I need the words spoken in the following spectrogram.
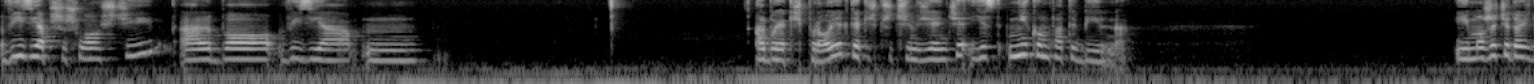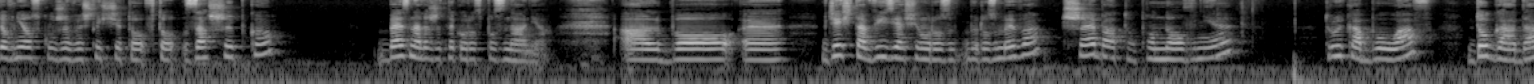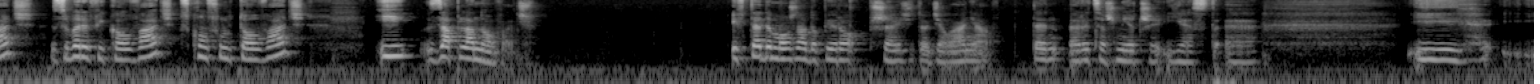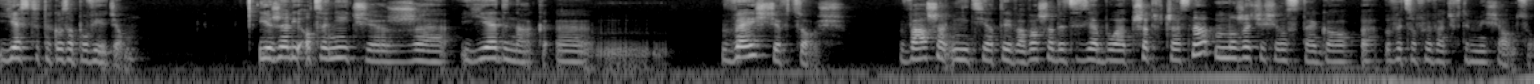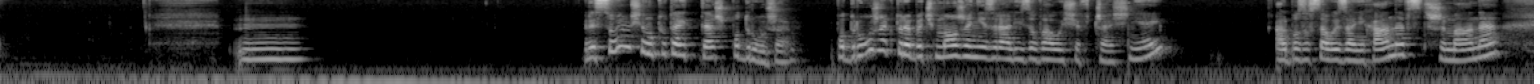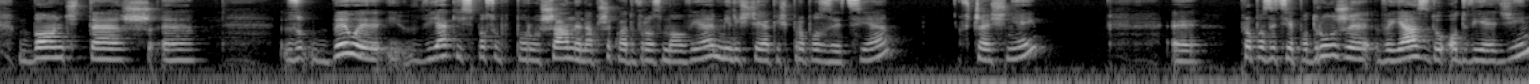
wizja przyszłości albo wizja. Mm, albo jakiś projekt, jakieś przedsięwzięcie jest niekompatybilne. I możecie dojść do wniosku, że weszliście to, w to za szybko, bez należytego rozpoznania. Albo e, gdzieś ta wizja się roz, rozmywa, trzeba to ponownie, trójka buław, dogadać, zweryfikować, skonsultować i zaplanować. I wtedy można dopiero przejść do działania. Ten rycerz mieczy jest e, i jest tego zapowiedzią. Jeżeli ocenicie, że jednak e, wejście w coś, wasza inicjatywa, wasza decyzja była przedwczesna, możecie się z tego e, wycofywać w tym miesiącu. Mm. Rysują się tutaj też podróże. Podróże, które być może nie zrealizowały się wcześniej, albo zostały zaniechane, wstrzymane, bądź też y, były w jakiś sposób poruszane, na przykład w rozmowie, mieliście jakieś propozycje wcześniej, y, propozycje podróży, wyjazdu, odwiedzin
